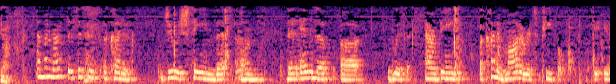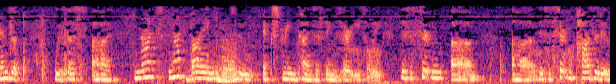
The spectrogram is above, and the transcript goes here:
Yeah. Am I right that this is a kind of Jewish theme that um, that ends up uh, with our being a kind of moderate people? It, it ends up with us. Uh, not not buying into extreme kinds of things very easily. There's a certain um, uh, there's a certain positive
